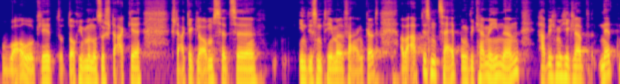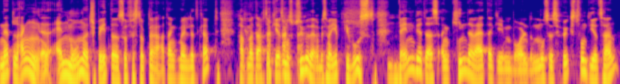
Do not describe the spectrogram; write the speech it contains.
wow, okay, doch immer nur so starke, starke Glaubenssätze in diesem Thema verankert. Aber ab diesem Zeitpunkt, ich kann mich erinnern, habe ich mich, ich glaube, nicht, nicht lang, äh, einen Monat später so fürs Doktorat angemeldet gehabt, habe mir gedacht, okay, jetzt muss Psychotherapie sein. Ich habe gewusst, mhm. wenn wir das an Kinder weitergeben wollen, dann muss es höchst fundiert sein.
